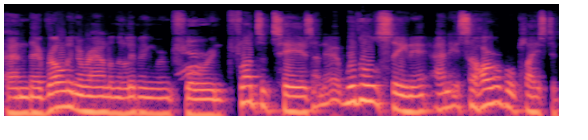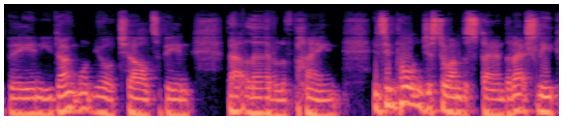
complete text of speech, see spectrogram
and they're rolling around on the living room floor in floods of tears and we've all seen it and it's a horrible place to be and you don't want your child to be in that level of pain it's important just to understand that actually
